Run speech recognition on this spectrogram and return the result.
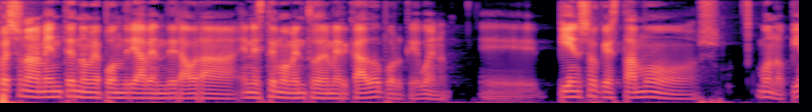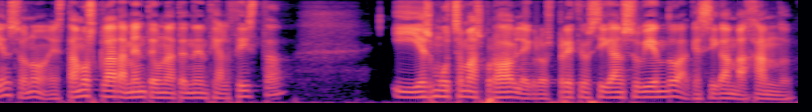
personalmente no me pondría a vender ahora en este momento del mercado, porque bueno, eh, pienso que estamos, bueno, pienso no, estamos claramente en una tendencia alcista y es mucho más probable que los precios sigan subiendo a que sigan bajando.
